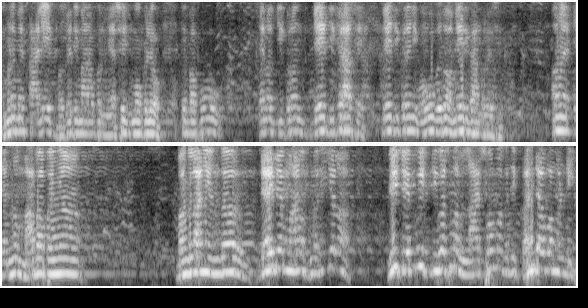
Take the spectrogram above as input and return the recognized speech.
હમણાં મેં કાલે એક ભગતે મારા પર મેસેજ મોકલ્યો કે, બાપુ, એનો દીકરો, બે દીકરા છે. બે દીકરાની બહુ બધો અમેરિકામાં રહે છે. અને એમનો મા બાપ અહીંયા બંગલાની અંદર બે બે માણસ મરી ગયેલા. વીસ એકવીસ દિવસમાં લાશોમાં બધી ગંધ આવવા માંડી.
